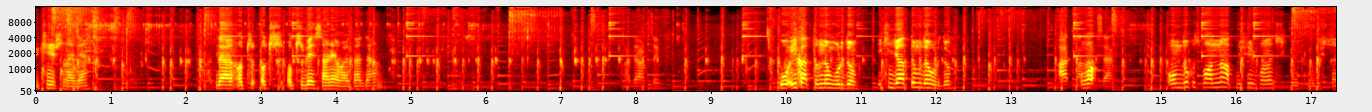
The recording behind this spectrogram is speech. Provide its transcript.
Üçüncüsün hadi. Daha lan. 30, 30, 35 saniye var daha devam. Hadi artık. O ilk attığımda vurdum. İkinci attığımı da vurdum. Atma Oha. lan sen. 19 puanla 61 puana çıktım ilk vuruşta.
